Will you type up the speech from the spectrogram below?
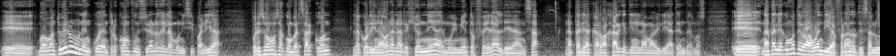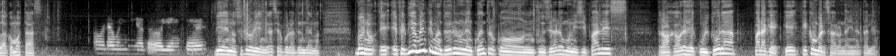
Eh, bueno, mantuvieron un encuentro con funcionarios de la municipalidad, por eso vamos a conversar con la coordinadora de la región NEA del Movimiento Federal de Danza, Natalia Carvajal, que tiene la amabilidad de atendernos. Eh, Natalia, ¿cómo te va? Buen día, Fernando te saluda, ¿cómo estás? Hola, buen día, ¿todo bien ustedes? Bien, nosotros bien, gracias por atendernos. Bueno, eh, efectivamente mantuvieron un encuentro con funcionarios municipales, trabajadores de cultura, ¿para qué? ¿Qué, conversaron ahí, Natalia?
